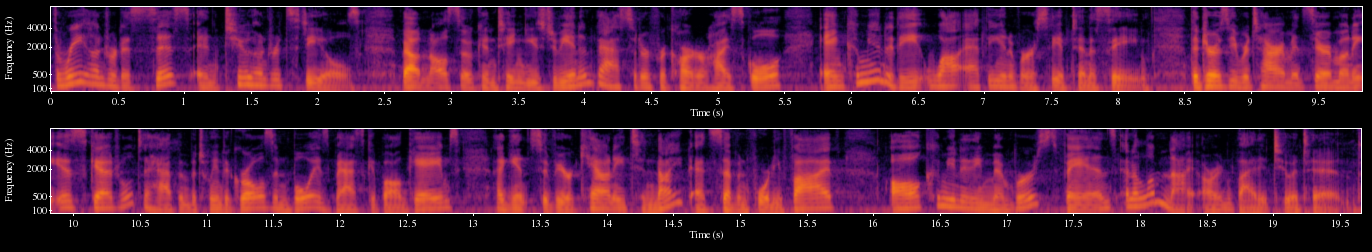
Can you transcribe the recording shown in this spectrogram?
300 assists, and 200 steals. Bowden also continues to be an ambassador for Carter High School and community while at the University of Tennessee. The jersey retirement ceremony is scheduled to happen between the girls and boys basketball games against Sevier County tonight at 745. All community members, fans, and alumni are invited to attend.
